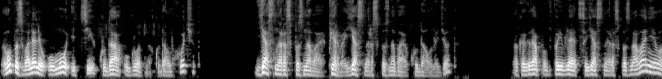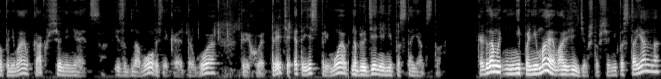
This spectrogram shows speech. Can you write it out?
мы позволяли уму идти куда угодно, куда он хочет, ясно распознавая, первое, ясно распознавая, куда он идет. А когда появляется ясное распознавание, мы понимаем, как все меняется. Из одного возникает другое, переходит третье. Это есть прямое наблюдение непостоянства. Когда мы не понимаем, а видим, что все непостоянно,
